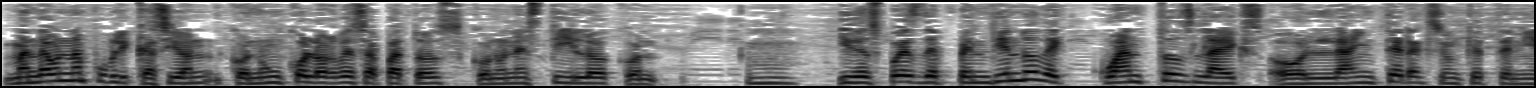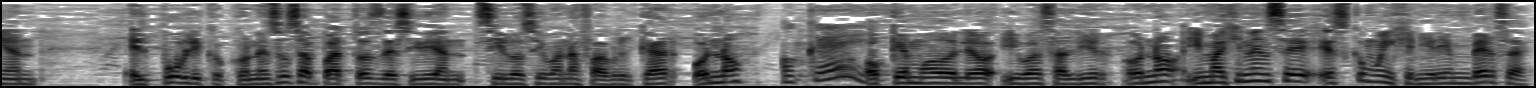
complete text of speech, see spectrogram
mandaba una publicación con un color de zapatos, con un estilo, con... Y después, dependiendo de cuántos likes o la interacción que tenían el público con esos zapatos decidían si los iban a fabricar o no. O qué modelo iba a salir o no. Imagínense, es como ingeniería inversa.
